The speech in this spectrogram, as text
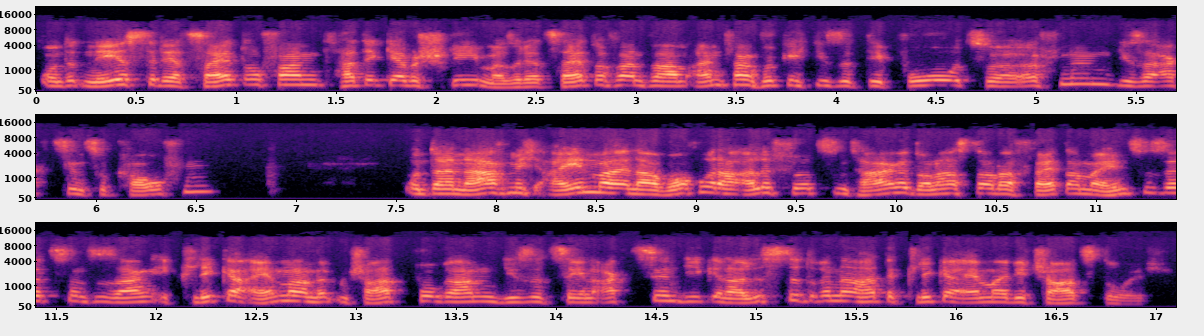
Und das nächste, der Zeitaufwand, hatte ich ja beschrieben. Also der Zeitaufwand war am Anfang wirklich diese Depot zu eröffnen, diese Aktien zu kaufen und danach mich einmal in der Woche oder alle 14 Tage, Donnerstag oder Freitag mal hinzusetzen und zu sagen, ich klicke einmal mit dem Chartprogramm diese zehn Aktien, die ich in der Liste drin hatte, klicke einmal die Charts durch.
